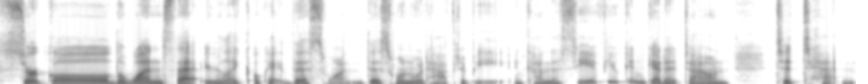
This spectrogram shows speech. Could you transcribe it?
circle the ones that you're like, okay, this one, this one would have to be, and kind of see if you can get it down to 10.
